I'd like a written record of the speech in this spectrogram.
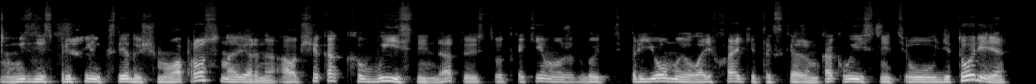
мы здесь пришли к следующему вопросу, наверное. А вообще как выяснить, да, то есть вот какие, может быть, приемы, лайфхаки, так скажем, как выяснить у аудитории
